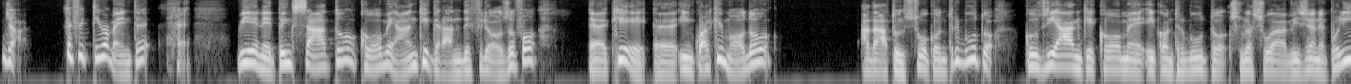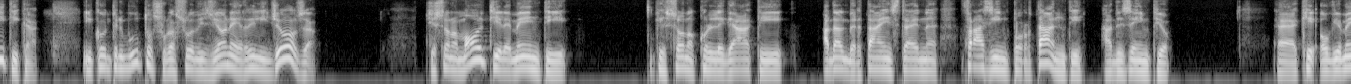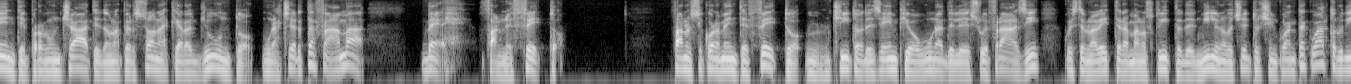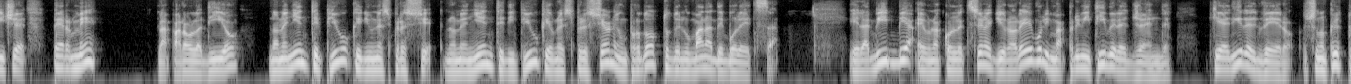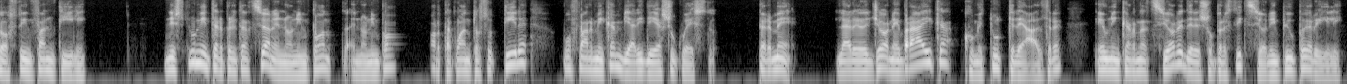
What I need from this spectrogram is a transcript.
Già, effettivamente eh, viene pensato come anche grande filosofo eh, che eh, in qualche modo ha dato il suo contributo, così anche come il contributo sulla sua visione politica, il contributo sulla sua visione religiosa. Ci sono molti elementi che sono collegati ad Albert Einstein, frasi importanti, ad esempio, eh, che ovviamente pronunciate da una persona che ha raggiunto una certa fama, beh, fanno effetto fanno sicuramente effetto. Mm, cito ad esempio una delle sue frasi, questa è una lettera manoscritta del 1954, dice per me la parola Dio non è niente, più che di è niente di più che un'espressione, un prodotto dell'umana debolezza. E la Bibbia è una collezione di onorevoli ma primitive leggende, che a dire il vero sono piuttosto infantili. Nessuna interpretazione, non importa, non importa quanto sottile, può farmi cambiare idea su questo. Per me la religione ebraica, come tutte le altre, è un'incarnazione delle superstizioni più perili.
